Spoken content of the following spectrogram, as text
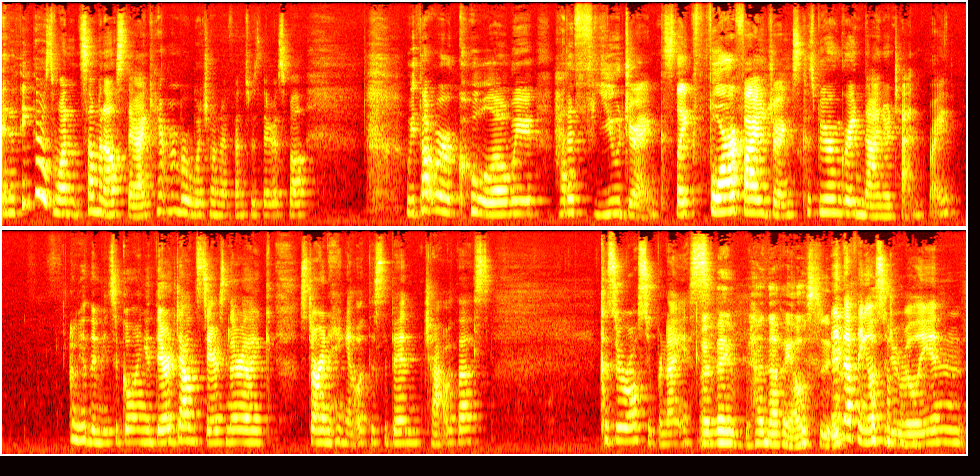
and I think there was one someone else there. I can't remember which one of my friends was there as well. We thought we were cool, and we had a few drinks, like four or five drinks, because we were in grade nine or ten, right? And we had the music going, and they're downstairs, and they're like starting to hang out with us a bit and chat with us, because they were all super nice. And they had nothing else to They do. had nothing else to do really, and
